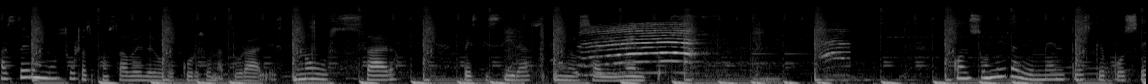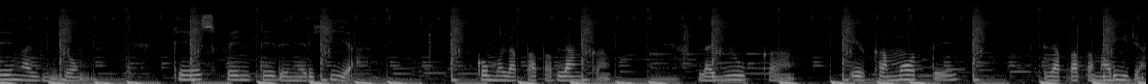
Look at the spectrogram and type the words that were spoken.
Hacer un uso responsable de los recursos naturales, no usar pesticidas en los alimentos, consumir alimentos que poseen almidón, que es fuente de energía, como la papa blanca, la yuca, el camote, la papa amarilla.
